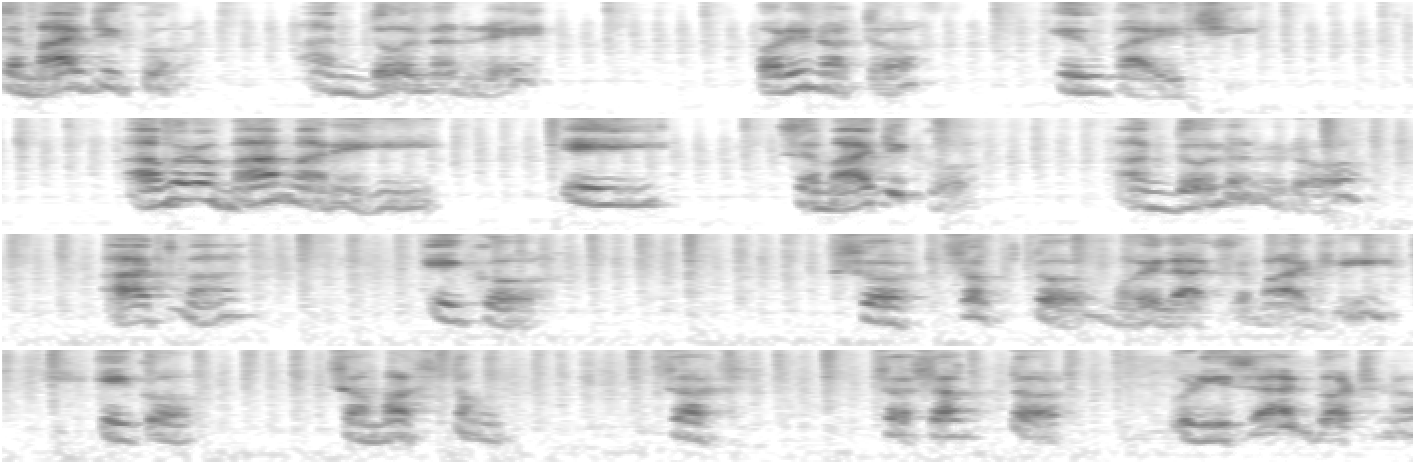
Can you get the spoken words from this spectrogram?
सामाजिक आंदोलन रे परिणत हो आमर माँ माने ही सामाजिक आंदोलन रो आत्मा एक सशक्त महिला समाज ही एक समस्त सशक्त ଓଡ଼ିଶା ଗଠନ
